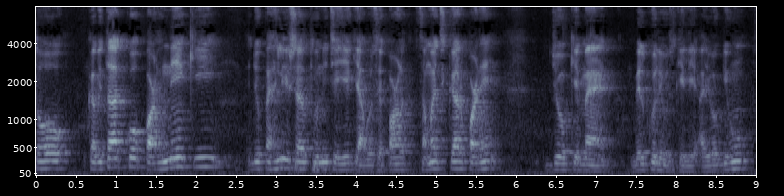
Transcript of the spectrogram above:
तो कविता को पढ़ने की जो पहली शर्त होनी चाहिए कि आप उसे पढ़, समझ कर पढ़ें, जो कि मैं बिल्कुल ही उसके लिए अयोग्य हूँ।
